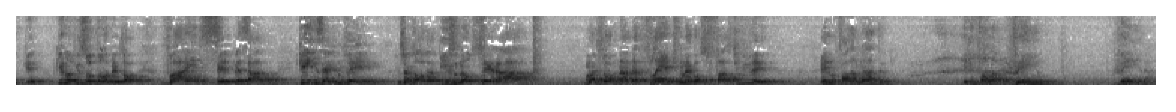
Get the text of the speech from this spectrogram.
Por quê? Porque não avisou pelo menos, ó, vai ser pesado. Quem quiser vir, vem. Eu já logo aviso, não será uma jornada flat, um negócio fácil de viver. Ele não fala nada. Ele fala, venham, venham.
